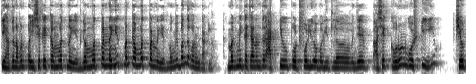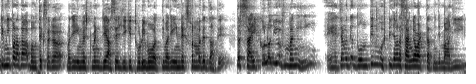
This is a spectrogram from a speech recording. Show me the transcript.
की ह्यातून आपण पैसे काही कमवत नाही आहेत गमवत पण नाही आहेत पण कमवत पण नाही आहेत मग मी बंद करून टाकलं. मग मी त्याच्यानंतर ॲक्टिव्ह पोर्टफोलिओ बघितलं. म्हणजे असे करून गोष्टी शेवटी मी पण आता बहुतेक सगळं माझी इन्व्हेस्टमेंट जी असेल जी की थोडी बहुत ती माझी इंडेक्स फंडमध्येच जाते. तर सायकोलॉजी ऑफ मनी ह्याच्यामध्ये दोन तीन गोष्टी ज्या मला सांगा वाटतात. म्हणजे माझी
